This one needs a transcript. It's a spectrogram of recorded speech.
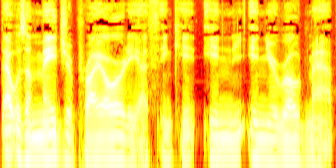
that was a major priority, I think, in in, in your roadmap.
